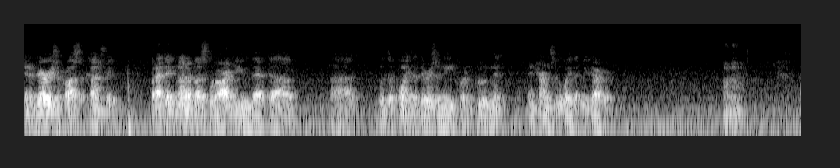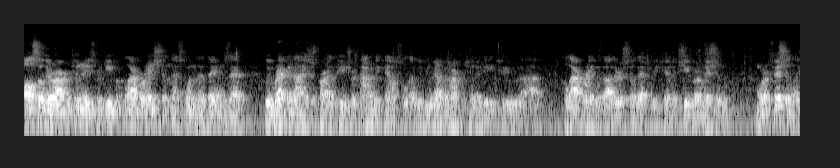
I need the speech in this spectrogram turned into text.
and it varies across the country. But I think none of us would argue that, uh, uh, with the point that there is a need for improvement in terms of the way that we govern. Also, there are opportunities for deeper collaboration. That's one of the things that we recognize as part of the Future Economy Council, that we do have an opportunity to uh, collaborate with others so that we can achieve our mission more efficiently,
